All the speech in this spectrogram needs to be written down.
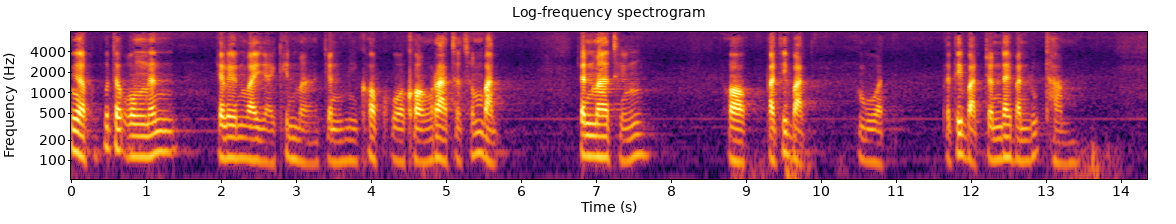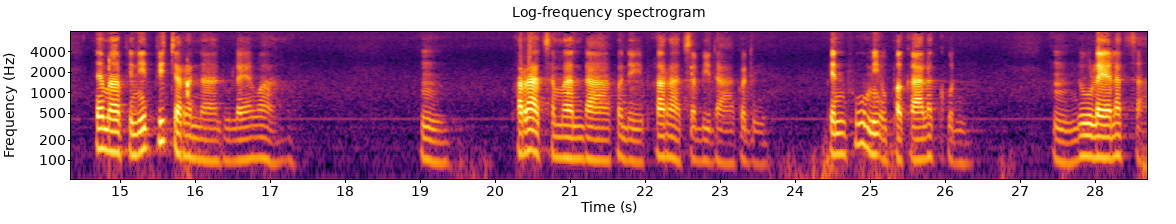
เมื่อพระพุทธองค์นั้นจเจริญวัยใหญ่ขึ้นมา จนมีครอบครัวของราชสมบัติ จนมาถึงออกปฏิบัติ บวชปฏิบัติจนได้บรรลุธรรมได้มาพินิษพิจารณาดูแล้วว่า อืม พระราชมารดาก็ดี พระราชบิดาก็ดี เป็นผู้มีอุปการะคุณดูแลรักษา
